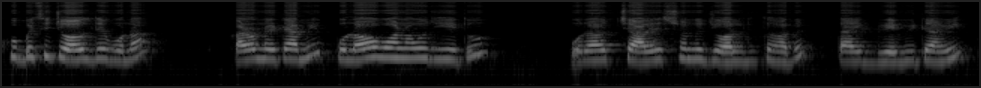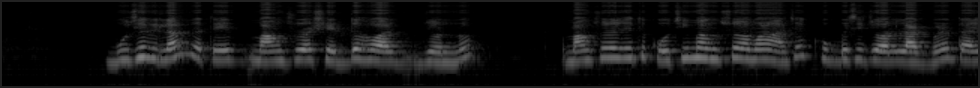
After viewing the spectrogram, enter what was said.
খুব বেশি জল দেব না, কারণ এটা আমি পোলাও বানাবো যেহেতু পোলাও চালের সঙ্গে জল দিতে হবে, তাই গ্রেভিটা আমি বুঝে দিলাম যাতে মাংসটা সেদ্ধ হওয়ার জন্য। মাংসটা যেহেতু কচি মাংস আমার আছে, খুব বেশি জল লাগবে না, তাই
